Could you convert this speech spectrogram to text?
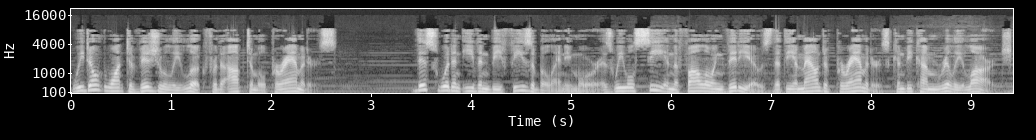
we don't want to visually look for the optimal parameters. This wouldn't even be feasible anymore as we will see in the following videos that the amount of parameters can become really large.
